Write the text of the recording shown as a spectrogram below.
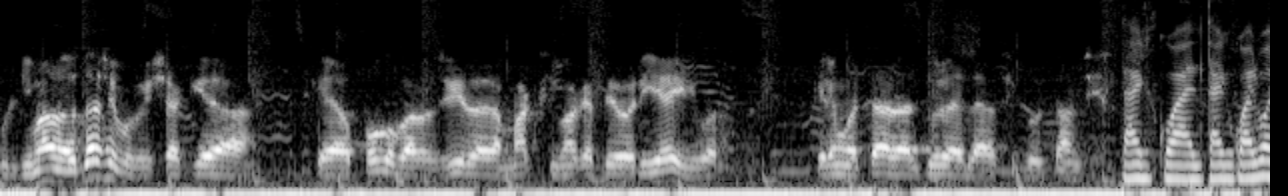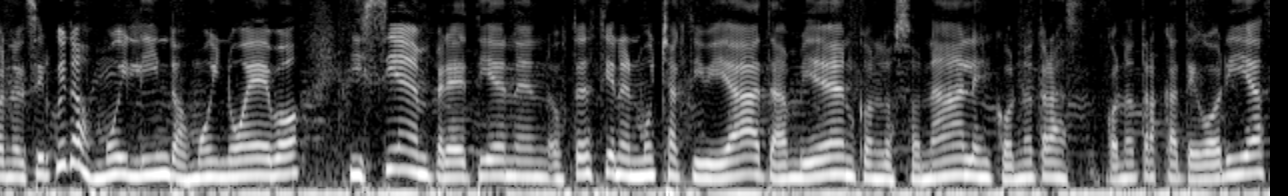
ultimando detalles porque ya queda, queda poco para recibir la máxima categoría y bueno, queremos estar a la altura de las circunstancias. Tal cual, tal cual. Bueno, el circuito es muy lindo, es muy nuevo y siempre tienen, ustedes tienen mucha actividad también con los zonales y con otras, con otras categorías,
